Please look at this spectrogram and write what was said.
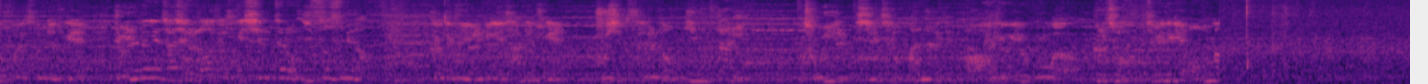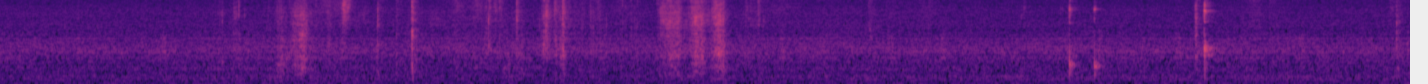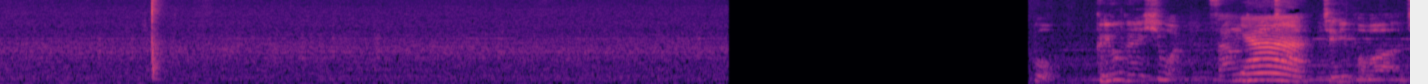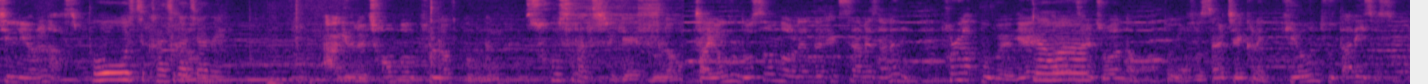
야. 제니퍼와 질리언을 낳았습니다. 보스 가지가지하네. 아기들을 처음 본 폴락 부부는 소스라치게 놀라고 자 영국 노선벌랜드 헥스함에 사는 폴락 부부에게 나와. 11살 조안나와 또 6살 제클린 귀여운 두 딸이 있었습니다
